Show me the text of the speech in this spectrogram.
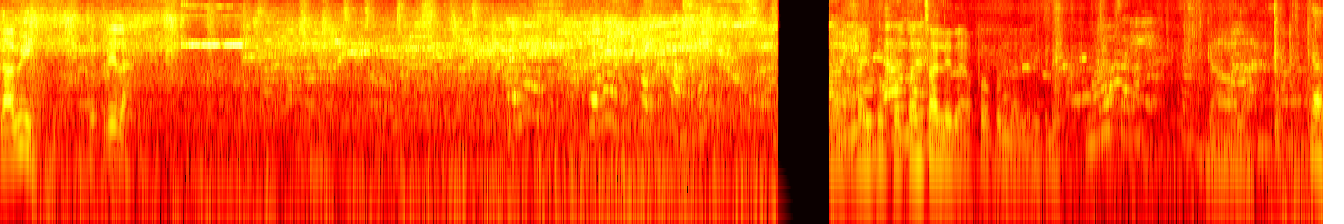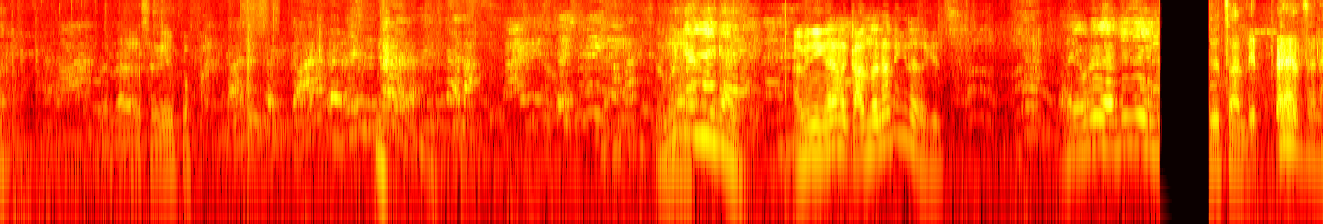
गावी जत्रेला. आई पप्पा पण चालले पप्पा पण चालले तिकडे गावाला. चला, सगळे पप्पा. आम्ही निघणार ना काम झालं निघणार लगेच. चाललेत. चला.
